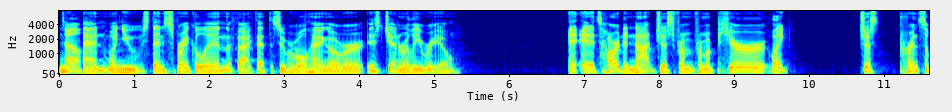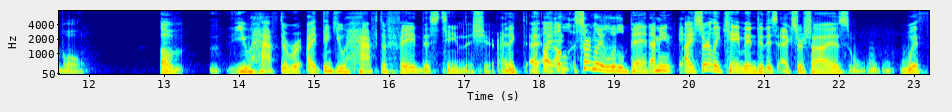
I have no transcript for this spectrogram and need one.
no. And when you then sprinkle in the fact that the Super Bowl hangover is generally real, and, and it's hard to not just from from a pure like just principle of you have to. Re- I think you have to fade this team this year. I think I, I, Uh, uh, certainly a little bit. I mean, I certainly came into this exercise w- with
